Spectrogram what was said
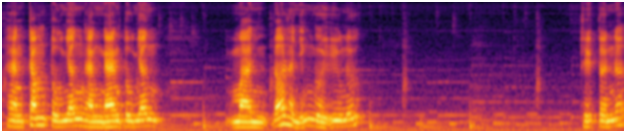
Hàng trăm tù nhân hàng ngàn tù nhân mà đó là những người yêu nước. Thiệt tình á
